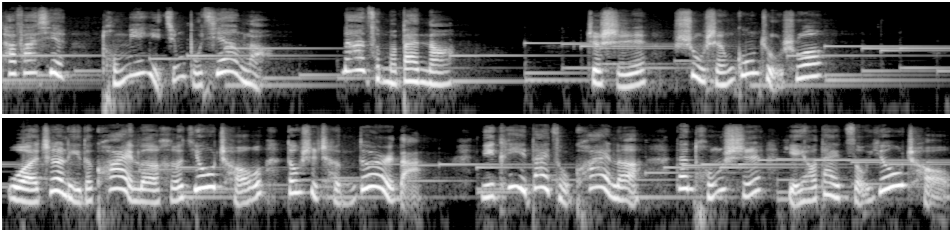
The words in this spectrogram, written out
她发现童年已经不见了，那怎么办呢？这时，树神公主说：“我这里的快乐和忧愁都是成对儿的，你可以带走快乐，但同时也要带走忧愁。”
